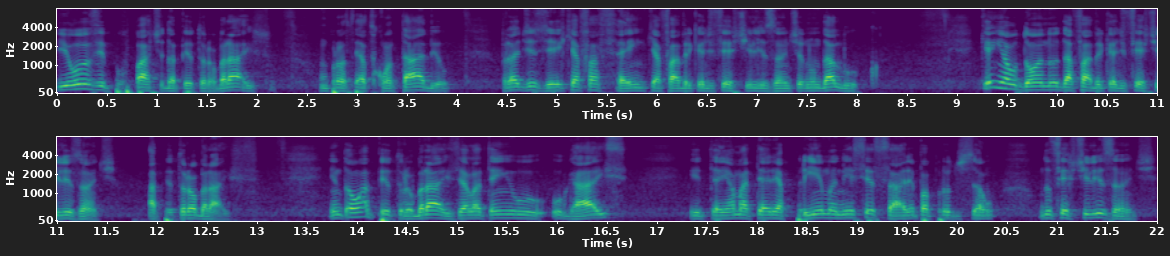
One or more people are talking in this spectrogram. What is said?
E houve, por parte da Petrobras, um processo contábil para dizer que a FAFEM, que é a fábrica de fertilizante, não dá lucro. Quem é o dono da fábrica de fertilizante? A Petrobras. Então a Petrobras ela tem o, o gás e tem a matéria-prima necessária para a produção do fertilizante.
